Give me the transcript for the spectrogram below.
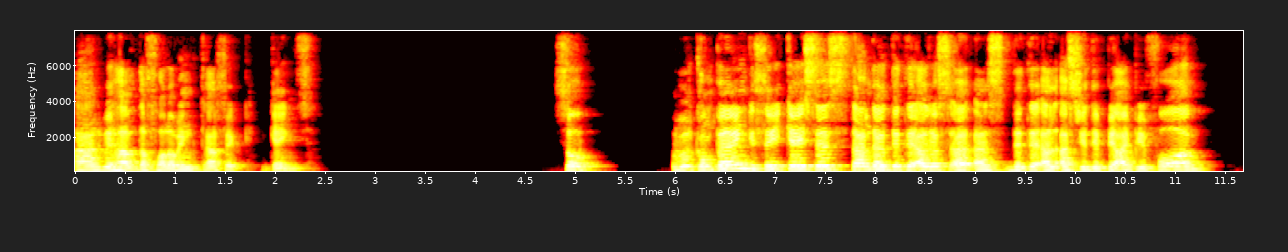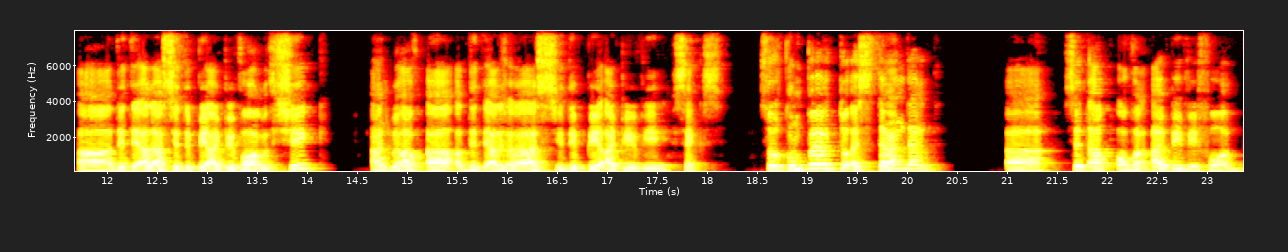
and we have the following traffic gains. So we're comparing three cases, standard DTLS, DTLS UDP IP4, uh, DTLS UDP IP4 with SCHC, and we have uh, DTLS UDP IPv6. So compared to a standard uh, setup over IPv4,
